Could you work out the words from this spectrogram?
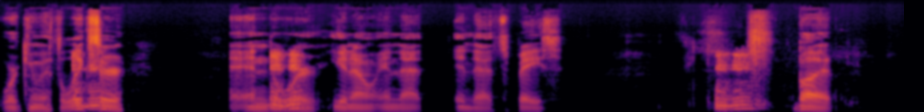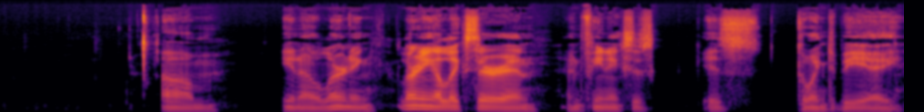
working with hmm Elixir and hmm or you know in that in that space. Hmm but um you know learning learning elixir and and phoenix is is going to be a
